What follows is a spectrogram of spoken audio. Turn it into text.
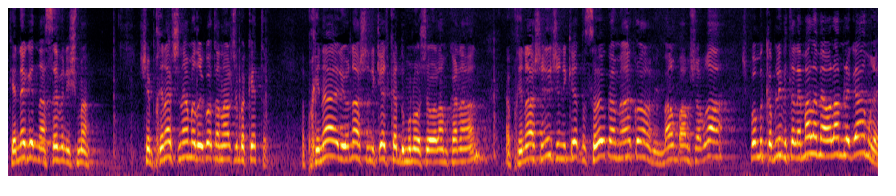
כנגד נעשה ונשמע, שמבחינת שני המדרגות הנ"ל שבכתר. הבחינה העליונה שנקראת קדמונו של עולם כנען, והבחינה השנית שנקראת מסובב כאן מעל כל העולמים. אמרנו פעם שעברה, שפה מקבלים את הלמעלה מהעולם לגמרי.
